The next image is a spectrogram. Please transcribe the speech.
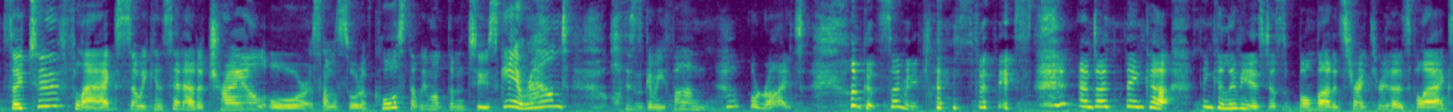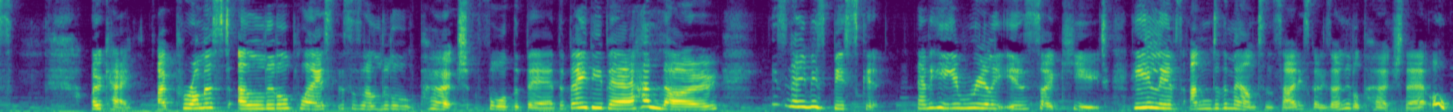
So two flags so we can set out a trail or some sort of course that we want them to ski around. Oh, this is going to be fun. All right. I've got so many plans for this. And I think, uh, I think Olivia's just bombarded straight through those flags. Okay, I promised a little place. This is a little perch for the bear. The baby bear, hello. His name is Biscuit and he really is so cute. He lives under the mountainside. He's got his own little perch there. Oh,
